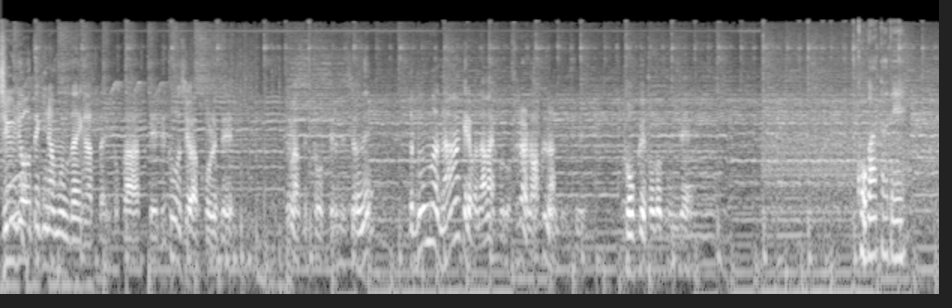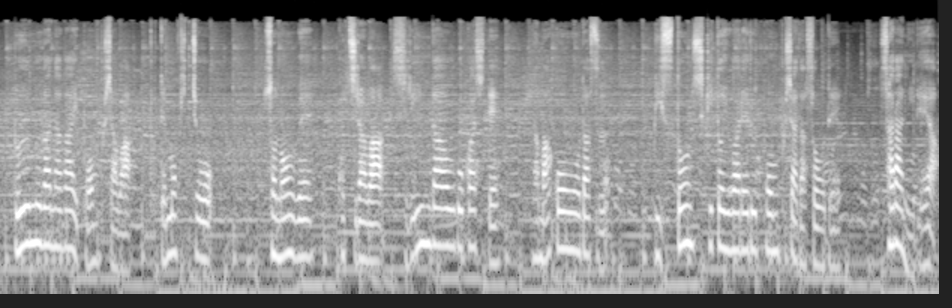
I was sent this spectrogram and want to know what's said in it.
重量的な問題があったりとかあってで当時はこれでうまく通ってるんですよね。でブームは長ければ長いほどそれは楽なんですね。遠くへ届くんで小型でブームが長いポンプ車はとても貴重。その上こちらはシリンダーを動かして生コンを出すピストン式と言われるポンプ車だそうでさらにレア。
